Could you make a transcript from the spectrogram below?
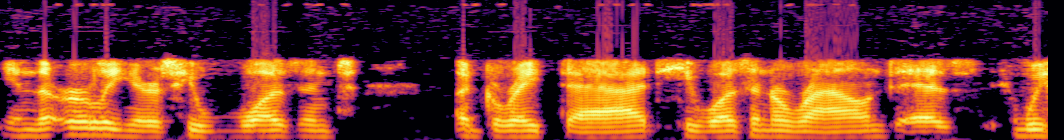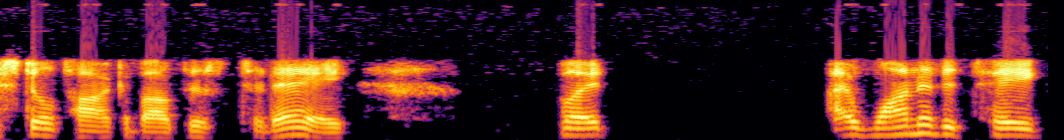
in the early years he wasn't a great dad. He wasn't around as we still talk about this today. But I wanted to take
